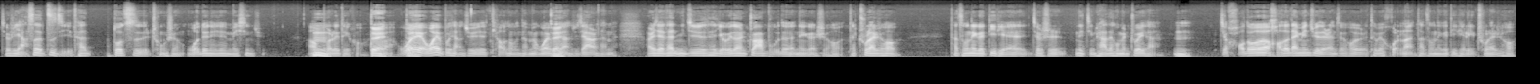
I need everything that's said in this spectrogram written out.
就是亚瑟自己他多次重申，我对那些没兴趣，unpolitical，、对吧？我也我也不想去挑动他们，我也不想去加入他们。而且他，你记得他有一段抓捕的那个时候，他出来之后，他从那个地铁，就是那警察在后面追他，嗯，就好多好多戴面具的人，最后特别混乱。他从那个地铁里出来之后，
